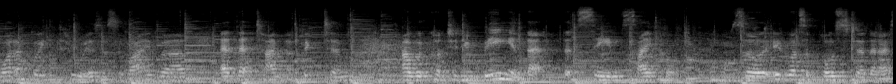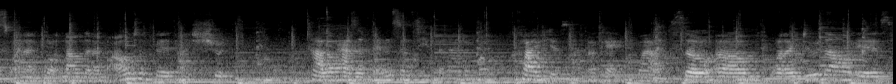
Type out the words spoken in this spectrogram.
what I'm going through as a survivor, at that time a victim, I would continue being in that, that same cycle. Mhm. So it was a poster that I saw, and I thought now that I'm out of it, I should. How long has it been since you've been out? Five years. Okay, wow. So um, what I do now is,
